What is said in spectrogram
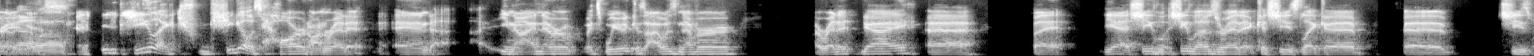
Right, no. yes. she, she like tr- she goes hard on Reddit, and uh, you know I never. It's weird because I was never a Reddit guy, uh, but yeah, she she loves Reddit because she's like a, a she's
